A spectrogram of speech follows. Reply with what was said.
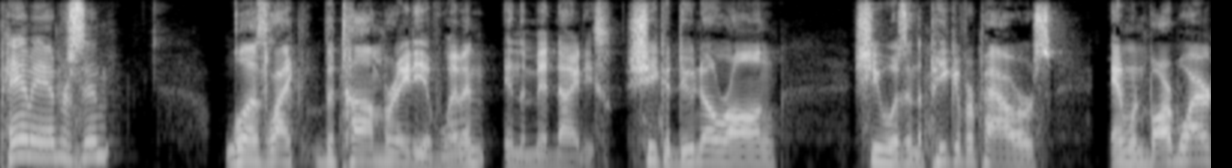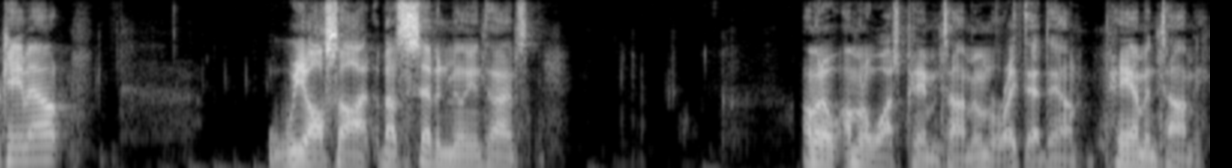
Pam Anderson was like the Tom Brady of women in the mid 90s. She could do no wrong. She was in the peak of her powers. And when Barb Wire came out, we all saw it about 7 million times. I'm going to I'm going to watch Pam and Tommy. I'm going to write that down. Pam and Tommy.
